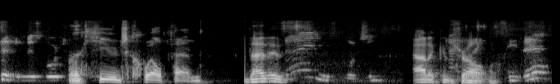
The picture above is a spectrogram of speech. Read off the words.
Seven misfortunes. A huge quill pen. That is out of control. to See that?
